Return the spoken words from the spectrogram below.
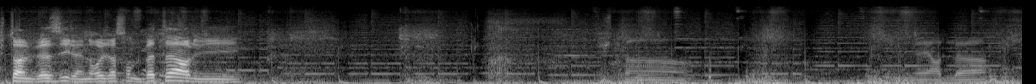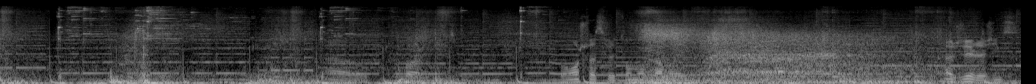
Putain, mais vas-y, il a une relation de bâtard, lui. Je fasse le tournant de l'arbre. Ah, j'ai la Jinx.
